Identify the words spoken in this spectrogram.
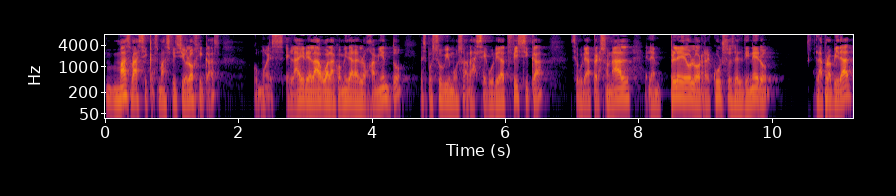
más básicas, más fisiológicas, como es el aire, el agua, la comida, el alojamiento. Después subimos a la seguridad física, seguridad personal, el empleo, los recursos, el dinero la propiedad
